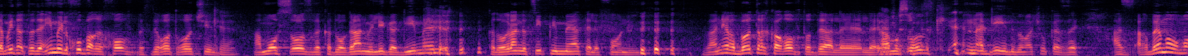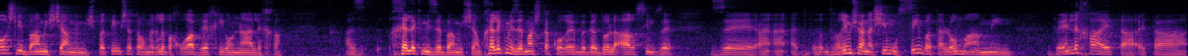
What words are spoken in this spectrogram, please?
תמיד, אתה יודע, אם ילכו ברחוב בשדרות רוטשילד, כן. עמוס עוז וכדורגלן מליגה ג', כדורגלן יוציא פי 100 טלפונים. ואני הרבה יותר קרוב, אתה יודע, ל... לעמוס עוז? כן, נגיד, במשהו כזה. אז הרבה מההומור שלי בא משם, ממשפטים שאתה אומר לבחורה ואיך היא עונה לך. אז חלק מזה בא משם. חלק מזה, מה שאתה קורא בגדול לערסים, זה, זה דברים שאנשים עושים ואתה לא מאמין. ואין לך את ה... את ה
